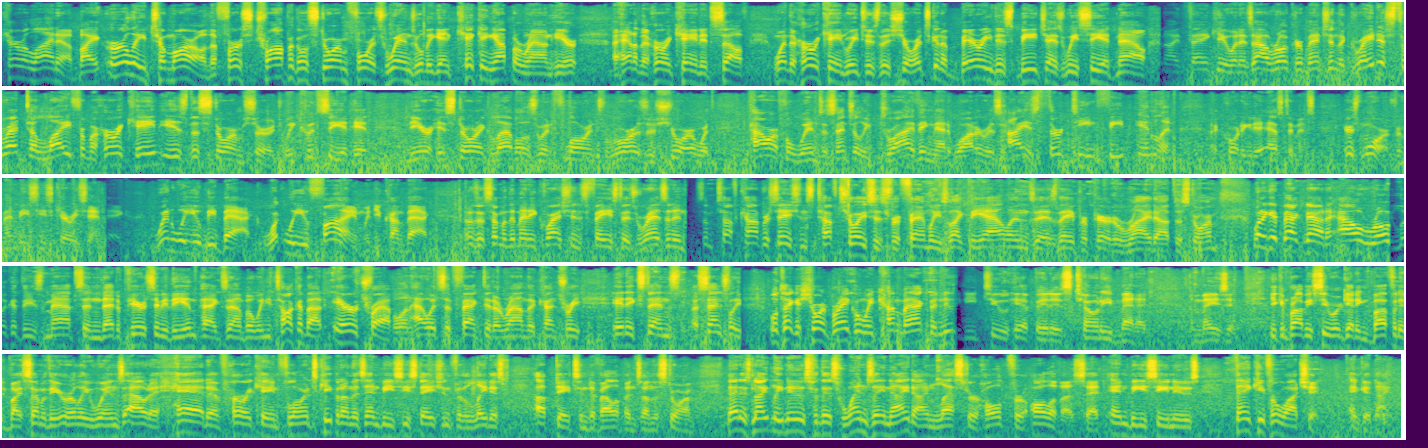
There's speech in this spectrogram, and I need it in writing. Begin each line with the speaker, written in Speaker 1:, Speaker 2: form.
Speaker 1: Carolina. By early tomorrow, the first tropical storm force winds will begin kicking up around here ahead of the hurricane itself. When the hurricane reaches the shore, it's going to bury this beach as we see it now. I thank you. And as Al Roker mentioned, the greatest threat to life from a hurricane is the storm surge. We could see it hit near historic levels when Florence roars ashore with powerful winds essentially driving that water as high as 13 feet inland, according to estimates. Here's more from NBC's Kerry Sand. When will you be back? What will you find when you come back? Those are some of the many questions faced as residents. Some tough conversations, tough choices for families like the Allens as they prepare to ride out the storm. I want to get back now to Al Road. Look at these maps, and that appears to be the impact zone. But when you talk about air travel and how it's affected around the country, it extends essentially. We'll take a short break. When we come back, the new 2 hip, it is Tony Bennett. Amazing. You can probably see we're getting buffeted by some of the early winds out ahead of Hurricane Florence. Keep it on this NBC station for the latest updates and developments on the storm. That is nightly news for this Wednesday night. I'm Lester Holt for all of us at NBC News. Thank you for watching and good night.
